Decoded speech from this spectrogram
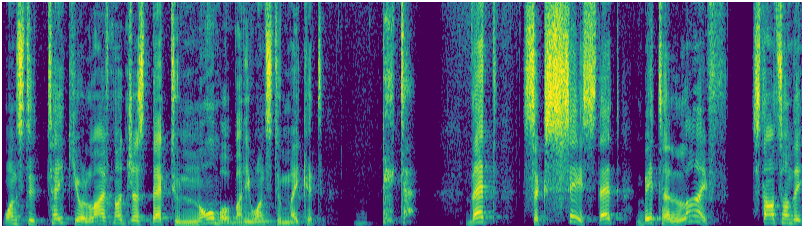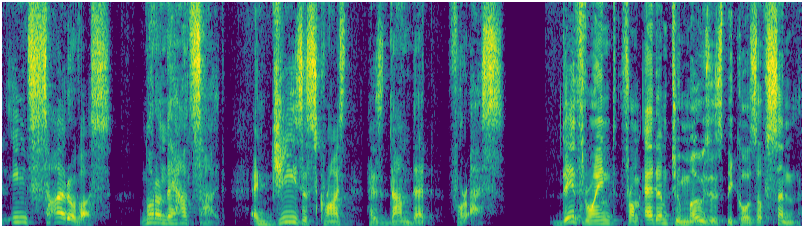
wants to take your life not just back to normal, but He wants to make it. That success, that better life starts on the inside of us, not on the outside. And Jesus Christ has done that for us. Death reigned from Adam to Moses because of sin.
